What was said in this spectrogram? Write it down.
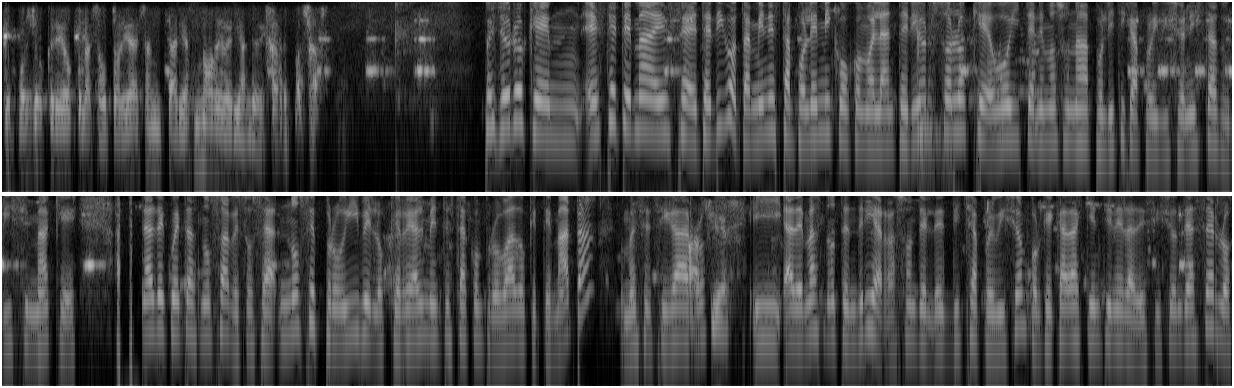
que pues yo creo que las autoridades sanitarias no deberían de dejar de pasar. Pues yo creo que mm, este tema es, eh, te digo, también es tan polémico como el anterior, solo que hoy tenemos una política prohibicionista durísima que final de cuentas no sabes, o sea, no se prohíbe lo que realmente está comprobado que te mata, como es el cigarro, y además no tendría razón de, dicha prohibición porque cada quien tiene la decisión de hacerlo.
